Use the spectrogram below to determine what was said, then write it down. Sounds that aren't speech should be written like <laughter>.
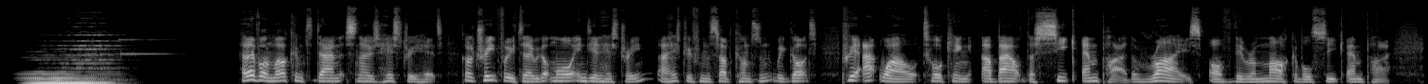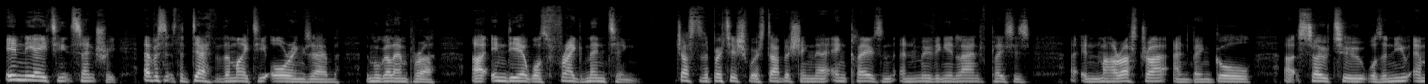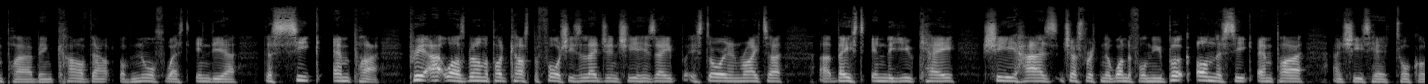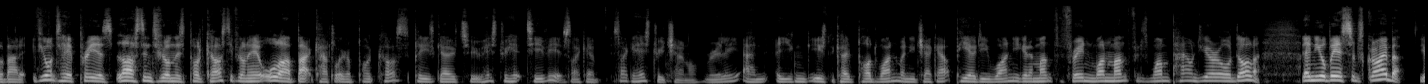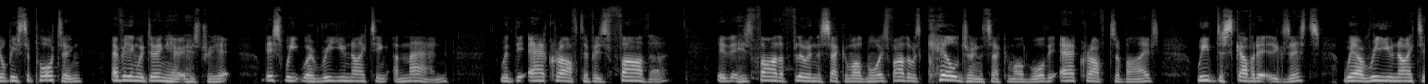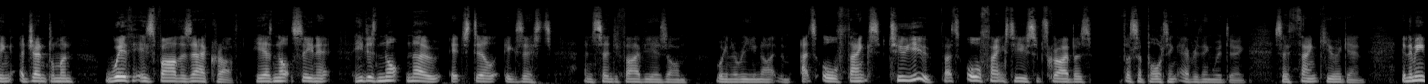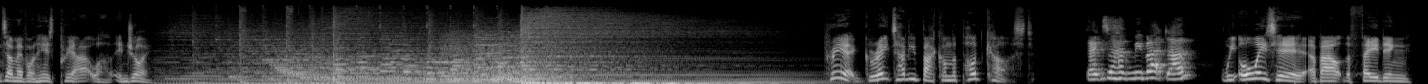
Hello, everyone. Welcome to Dan Snow's History Hit. Got a treat for you today. We've got more Indian history, uh, history from the subcontinent. We've got Priya Atwal talking about the Sikh Empire, the rise of the remarkable Sikh Empire. In the 18th century, ever since the death of the mighty Aurangzeb, the Mughal emperor, uh, India was fragmenting. Just as the British were establishing their enclaves and, and moving inland places in Maharashtra and Bengal, uh, so too was a new empire being carved out of northwest India, the Sikh Empire. Priya Atwal's been on the podcast before. She's a legend. She is a historian and writer uh, based in the UK. She has just written a wonderful new book on the Sikh Empire, and she's here to talk all about it. If you want to hear Priya's last interview on this podcast, if you want to hear all our back catalogue of podcasts, please go to History Hit TV. It's like a it's like a history channel, really, and you can use the code POD1 when you check out POD1. You get a month for free, and one month it's one pound, euro, or dollar. Then you'll be a subscriber. You'll be supporting everything we're doing here at History Hit. This week we're reuniting a man with the aircraft of his father. His father flew in the Second World War. His father was killed during the Second World War. The aircraft survives. We've discovered it exists. We are reuniting a gentleman with his father's aircraft. He has not seen it. He does not know it still exists. And 75 years on, we're going to reunite them. That's all thanks to you. That's all thanks to you, subscribers for supporting everything we're doing. So thank you again. In the meantime, everyone, here's Priya Atwal. Enjoy. Priya, great to have you back on the podcast. Thanks for having me back, Dan. We always hear about the fading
